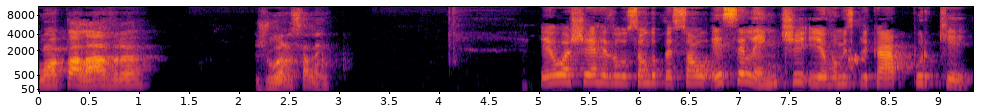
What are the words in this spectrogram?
Com a palavra, Joana Salem. Eu achei a resolução do pessoal excelente e eu vou me explicar por quê.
